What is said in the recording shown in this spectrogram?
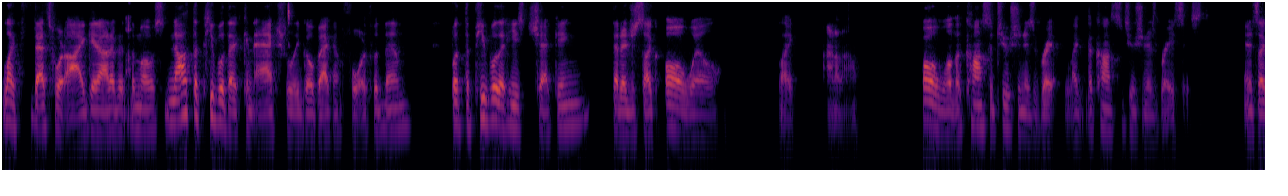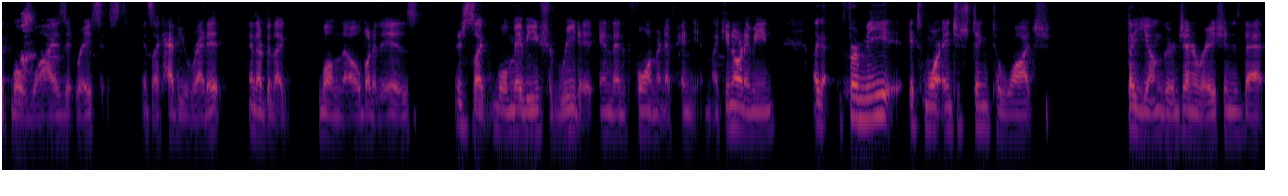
like that's what i get out of it the most. Not the people that can actually go back and forth with them but the people that he's checking that are just like oh well like i don't know. Oh well the constitution is ra- like the constitution is racist. And it's like well why is it racist? It's like have you read it? And they'll be like well no but it is. And it's just like well maybe you should read it and then form an opinion. Like you know what i mean like for me it's more interesting to watch the younger generations that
